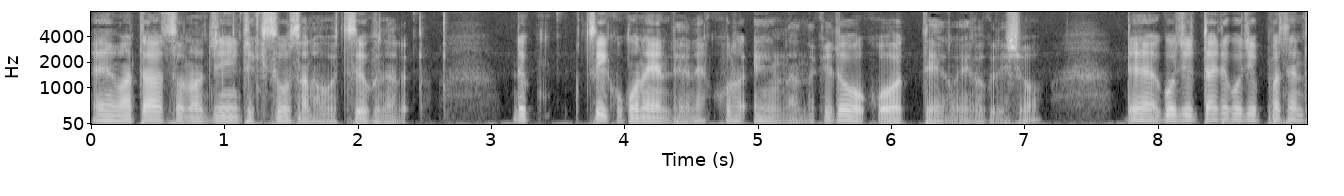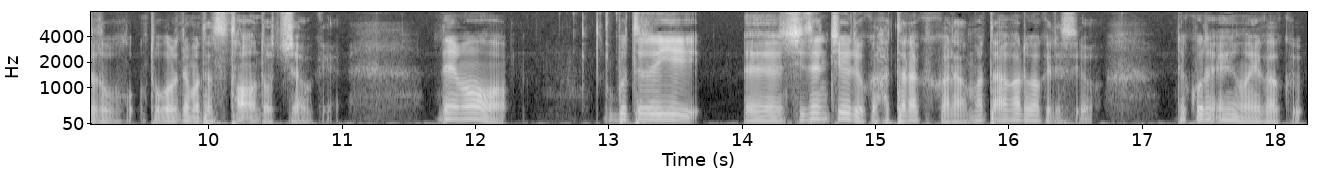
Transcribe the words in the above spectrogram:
えー、またその人為的操作の方が強くなる。で、次ここの円だよね。この円なんだけど、こうやって円を描くでしょ。で、50体で50%のところでまたストーンと落ちちゃうわけ。でも、物理、えー、自然治癒力働くからまた上がるわけですよ。で、これ円を描く。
